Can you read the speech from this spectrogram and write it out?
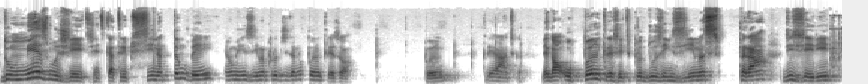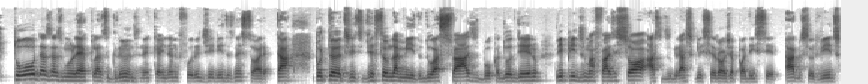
Do mesmo jeito, gente, que a tripsina também é uma enzima produzida no pâncreas, ó. Pancreática. Legal, o pâncreas, gente, produz enzimas para digerir todas as moléculas grandes, né, que ainda não foram digeridas na história, tá? Portanto, gente, digestão do amido, duas fases, boca do odeno, lipídios uma fase só, ácidos graxos e glicerol já podem ser absorvidos,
